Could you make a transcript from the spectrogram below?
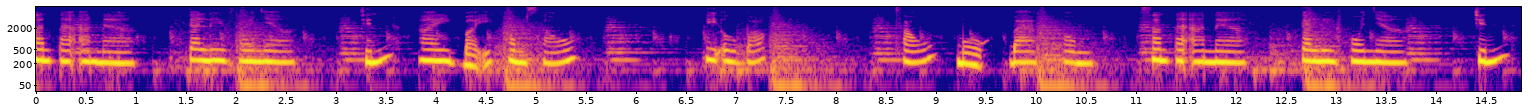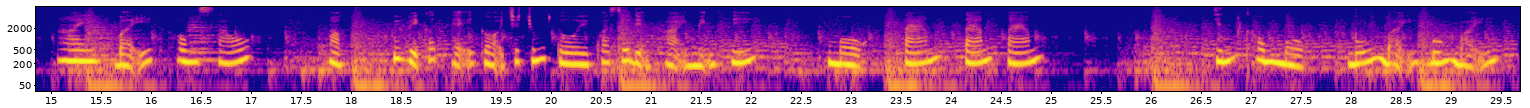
Santa Ana, California 92706 PO Box 6130 Santa Ana, California 92706 hoặc quý vị có thể gọi cho chúng tôi qua số điện thoại miễn phí 1888 901 4747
